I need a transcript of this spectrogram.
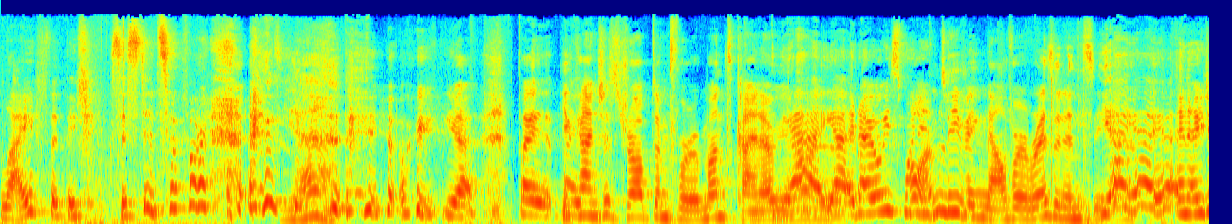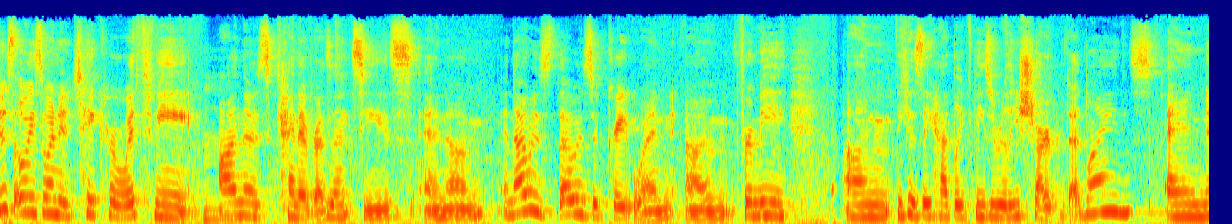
life that they've existed so far. Yeah. or yeah, but You like- can't just drop them for a month, kind of. you Yeah, know, yeah, like, and I always wanted oh. I'm leaving now for a residency. Yeah, yeah, yeah. And I just always wanted to take her with me on those kind of residencies, and um, and that was that was a great one um, for me. Um, because they had like these really sharp deadlines and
